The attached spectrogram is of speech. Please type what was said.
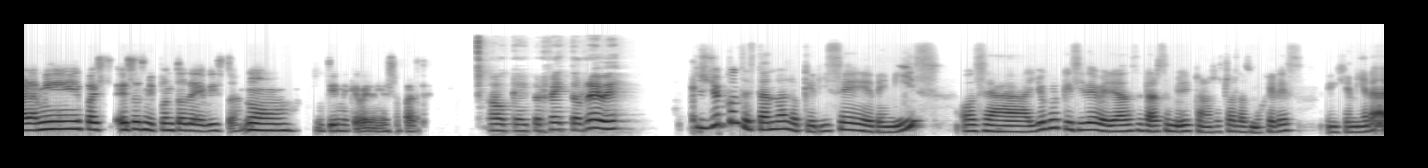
para mí, pues ese es mi punto de vista, no, tiene que ver en esa parte. Ok, perfecto. Rebe. Pues yo contestando a lo que dice Denise, o sea, yo creo que sí debería darse mérito a nosotras las mujeres ingenieras,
